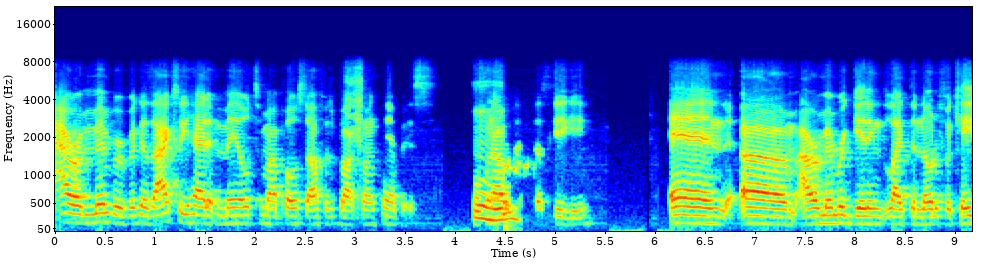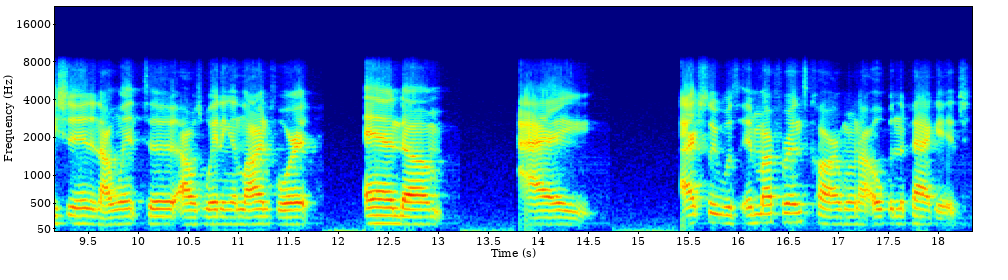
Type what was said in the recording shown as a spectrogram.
I remember because I actually had it mailed to my post office box on campus mm-hmm. when I was mm-hmm. at Tuskegee. And um, I remember getting like the notification, and I went to, I was waiting in line for it, and um, I actually was in my friend's car when I opened the package,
